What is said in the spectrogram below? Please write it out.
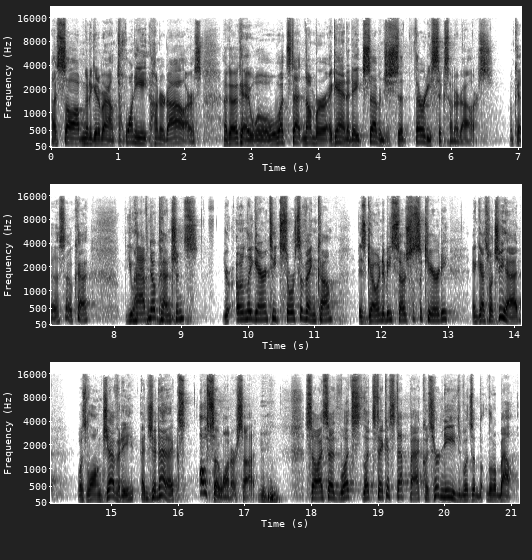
I saw I'm going to get around $2,800. I go, okay, well, what's that number again at age seven? She said $3,600. Okay, that's okay. You have no pensions. Your only guaranteed source of income is going to be Social Security. And guess what she had? Was longevity and genetics also on her side. Mm-hmm. So I said, let's let's take a step back because her need was a little about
